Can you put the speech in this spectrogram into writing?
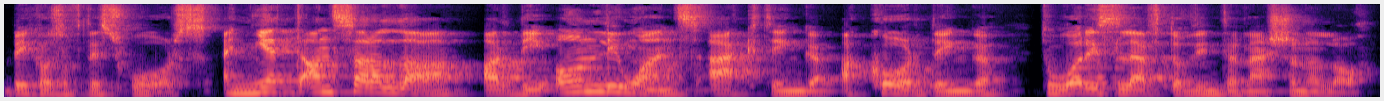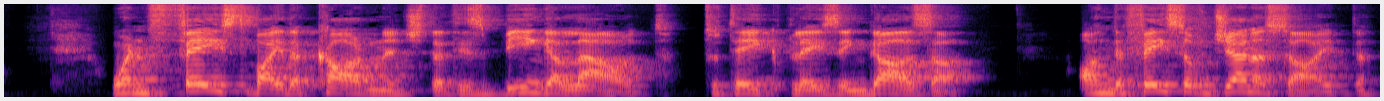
because of these wars, and yet Ansar Allah are the only ones acting according to what is left of the international law. When faced by the carnage that is being allowed to take place in Gaza, on the face of genocide,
